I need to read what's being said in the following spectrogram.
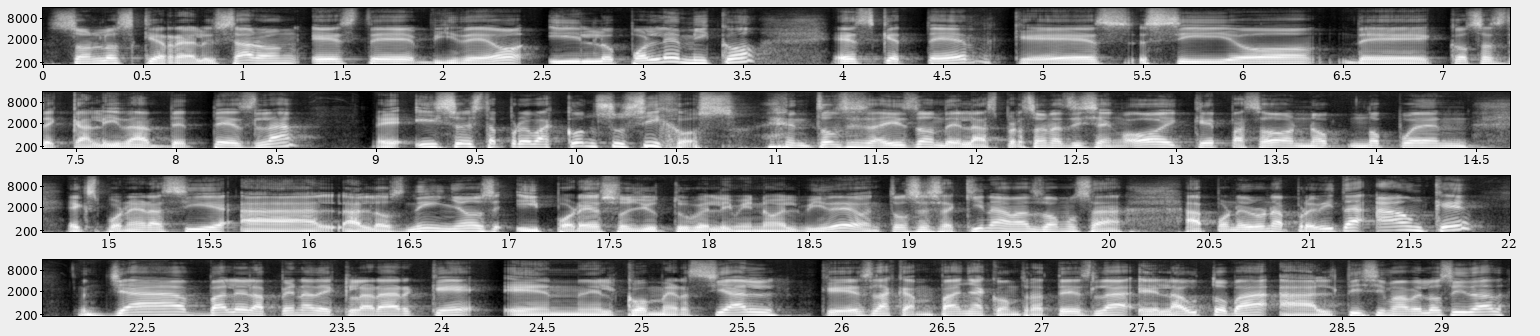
son los que realizaron este video y lo polémico es que Ted, que es CEO de cosas de calidad de Tesla, eh, hizo esta prueba con sus hijos. Entonces ahí es donde las personas dicen, hoy, ¿qué pasó? No, no pueden exponer así a, los niños y por eso YouTube eliminó el video. Entonces aquí nada más vamos a, a poner una pruebita, aunque... Ya vale la pena declarar que en el comercial, que es la campaña contra Tesla, el auto va a altísima velocidad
